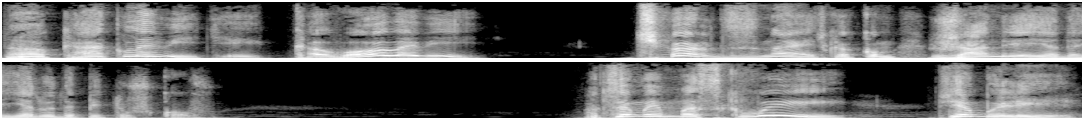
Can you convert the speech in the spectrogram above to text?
Но как ловить и кого ловить? Черт знает, в каком жанре я доеду до петушков. От самой Москвы все были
